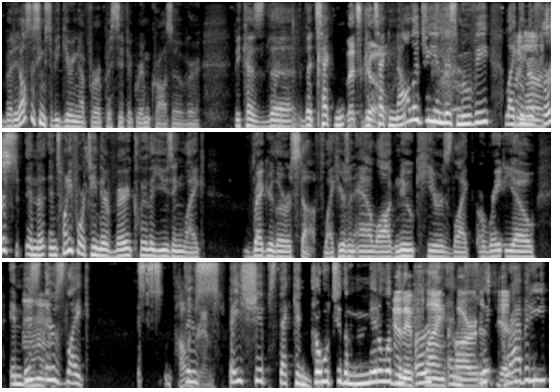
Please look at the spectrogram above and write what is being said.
but it also seems to be gearing up for a Pacific Rim crossover because the the tech Let's the go. technology in this movie, like in the first in the in 2014, they're very clearly using like regular stuff. Like here's an analog nuke, here's like a radio. In this, Mhm. there's like. s- There's spaceships that can go to the middle of Yeah, the earth and cars, flip yeah. gravity.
